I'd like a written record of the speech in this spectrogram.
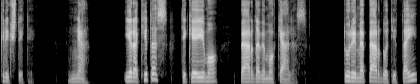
krikštyti. Ne. Yra kitas tikėjimo perdavimo kelias. Turime perduoti tai,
